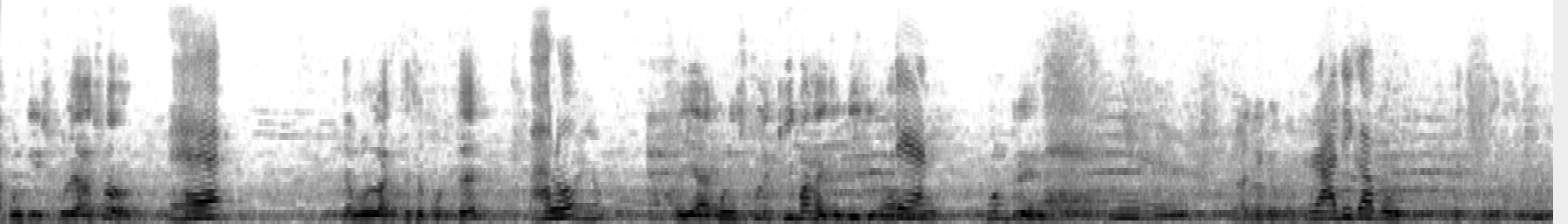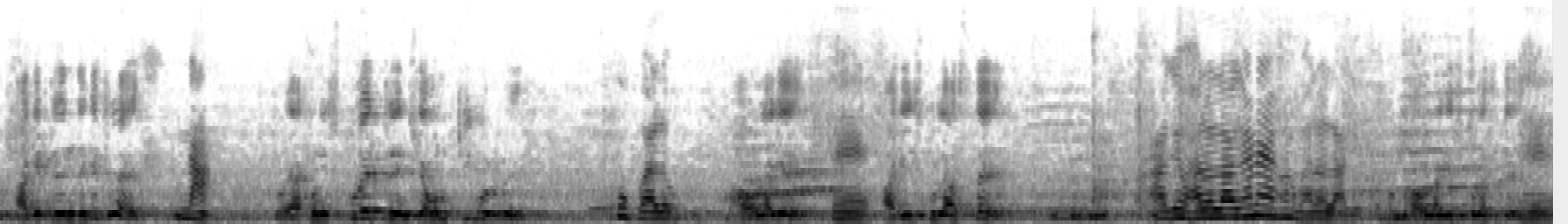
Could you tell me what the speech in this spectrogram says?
এখন কি স্কুলে আসো? হ্যাঁ। কেমন লাগতেছে পড়তে? ভালো। এই এখন স্কুলে কি বানাইছে ট্রেন। কোন ট্রেন? রাধিকাপুর এক্সপ্রেস। আগে ট্রেন দেখেছিলে? না। তো এখন স্কুলের ট্রেন কেমন কি বলবে? খুব ভালো। ভালো লাগে? হ্যাঁ। আগে স্কুলে আসতে? আগে ভালো লাগে না এখন ভালো লাগে। এখন ভালো লাগে স্কুল আসতে? হ্যাঁ।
